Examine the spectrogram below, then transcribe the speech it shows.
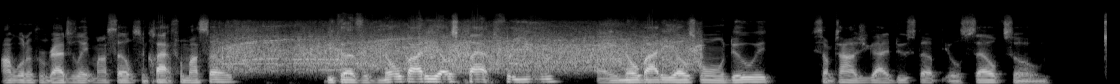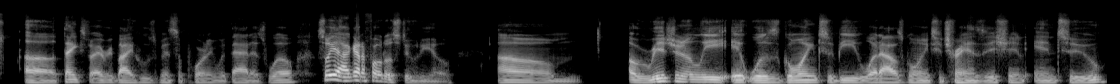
I'm going to congratulate myself and clap for myself because if nobody else claps for you, ain't nobody else to do it. Sometimes you got to do stuff yourself. So uh thanks for everybody who's been supporting with that as well. So yeah, I got a photo studio. Um originally it was going to be what I was going to transition into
